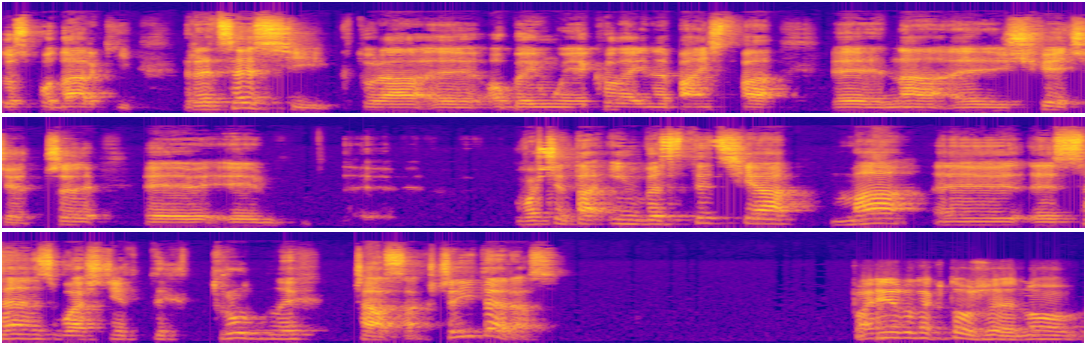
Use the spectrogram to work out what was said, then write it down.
gospodarki, recesji, która y, obejmuje kolejne państwa y, na świecie? Czy właśnie ta inwestycja ma sens właśnie w tych trudnych czasach, czyli teraz? Panie redaktorze, no,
